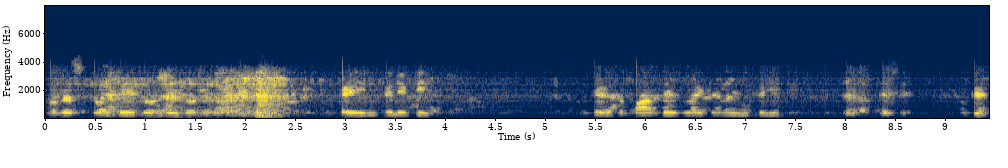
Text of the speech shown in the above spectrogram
August 20, 2020. Okay, infinity. Okay, the path is like an infinity. That's, that's it. Okay.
